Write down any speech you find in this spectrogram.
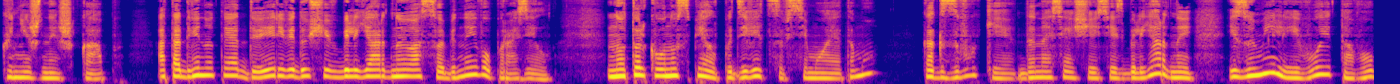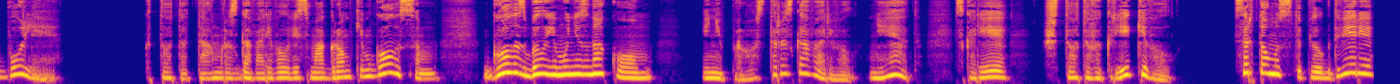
Книжный шкаф, отодвинутый от двери, ведущей в бильярдную, особенно его поразил. Но только он успел подивиться всему этому, как звуки, доносящиеся из бильярдной, изумили его и того более. Кто-то там разговаривал весьма громким голосом. Голос был ему незнаком. И не просто разговаривал, нет, скорее что-то выкрикивал. Сэр Томас ступил к двери,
